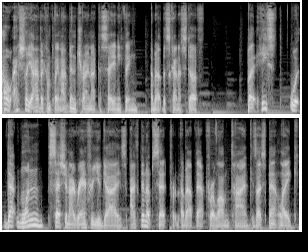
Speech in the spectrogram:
Oh, actually, I have a complaint. I've been trying not to say anything about this kind of stuff, but he's that one session I ran for you guys. I've been upset for, about that for a long time because I spent like,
